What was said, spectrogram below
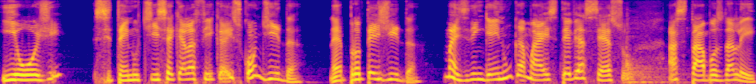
E hoje se tem notícia que ela fica escondida, né? Protegida, mas ninguém nunca mais teve acesso às tábuas da lei.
